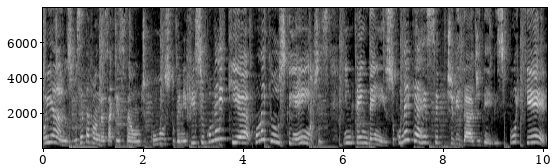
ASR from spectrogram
Oi, Anos, você está falando dessa questão de custo-benefício. Como é que é? Como é que os clientes entendem isso? Como é que é a receptividade deles? Porque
